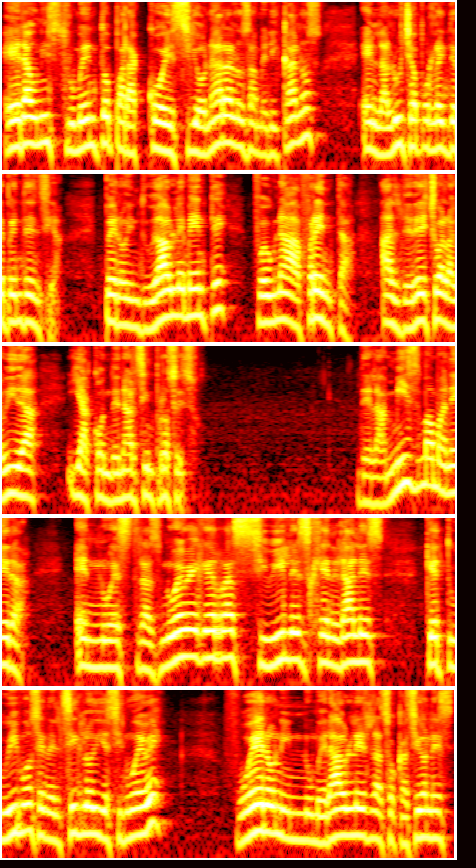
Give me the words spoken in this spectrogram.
Era un instrumento para cohesionar a los americanos en la lucha por la independencia, pero indudablemente fue una afrenta al derecho a la vida y a condenar sin proceso. De la misma manera, en nuestras nueve guerras civiles generales que tuvimos en el siglo XIX, fueron innumerables las ocasiones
